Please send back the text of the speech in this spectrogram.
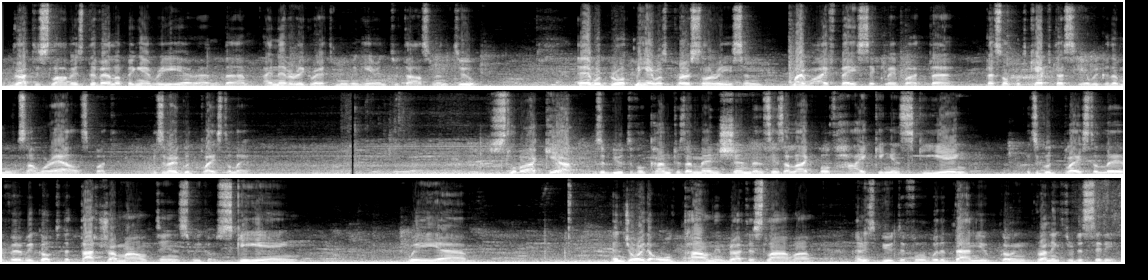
Bratislava is developing every year, and um, I never regret moving here in 2002. Uh, what brought me here was personal reason, my wife basically, but uh, that's not what kept us here. We could have moved somewhere else, but it's a very good place to live. Slovakia is a beautiful country, as I mentioned, and since I like both hiking and skiing, it's a good place to live. We go to the Tatra Mountains, we go skiing, we um, enjoy the old town in Bratislava, and it's beautiful with the Danube going running through the city.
